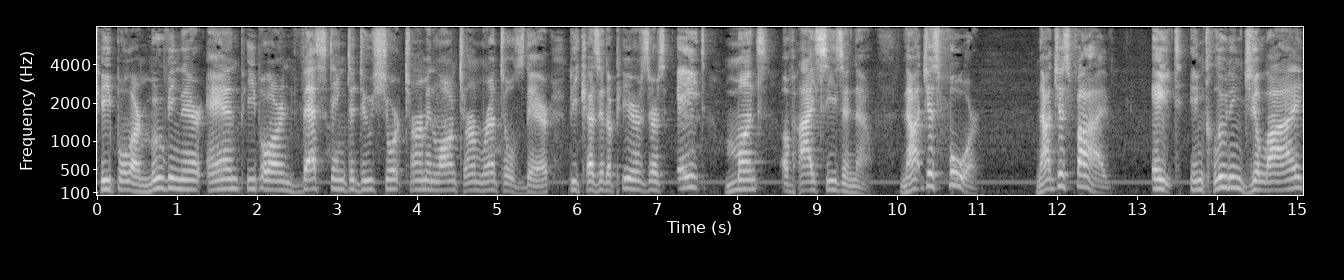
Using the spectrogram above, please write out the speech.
people are moving there and people are investing to do short term and long term rentals there because it appears there's eight months of high season now. Not just four, not just five, eight, including July,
